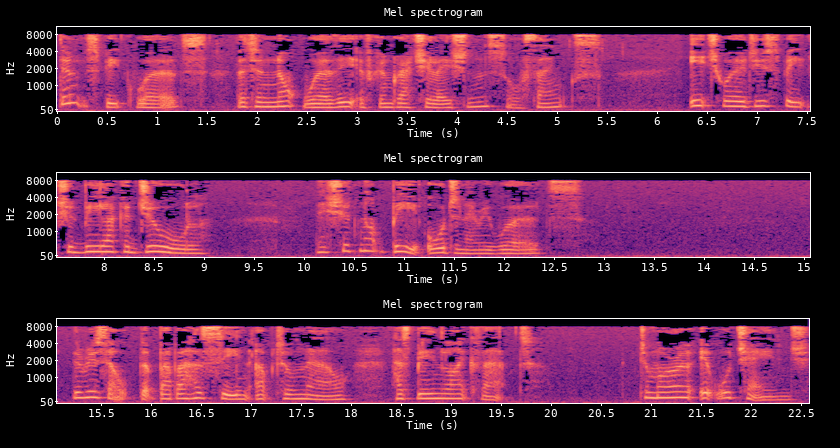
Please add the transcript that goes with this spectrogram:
Don't speak words that are not worthy of congratulations or thanks. Each word you speak should be like a jewel. They should not be ordinary words. The result that Baba has seen up till now has been like that. Tomorrow it will change.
